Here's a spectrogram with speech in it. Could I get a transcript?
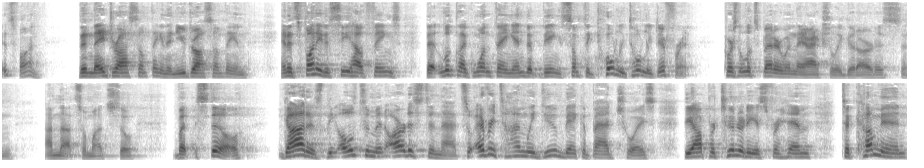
It's fun. Then they draw something, and then you draw something, and and it's funny to see how things that look like one thing end up being something totally, totally different. Of course, it looks better when they're actually good artists, and I'm not so much. So, but still, God is the ultimate artist in that. So every time we do make a bad choice, the opportunity is for Him to come in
